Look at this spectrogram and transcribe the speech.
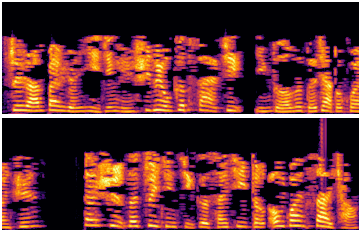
虽然拜仁已经连续六个赛季赢得了德甲的冠军，但是在最近几个赛季的欧冠赛场，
